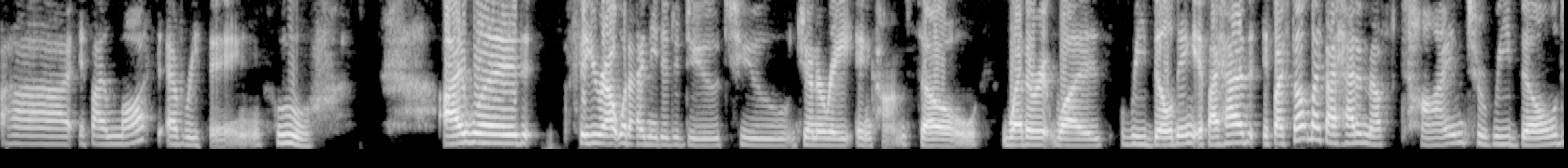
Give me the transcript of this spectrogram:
Uh, if I lost everything, ooh, I would figure out what I needed to do to generate income. So whether it was rebuilding, if I had, if I felt like I had enough time to rebuild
